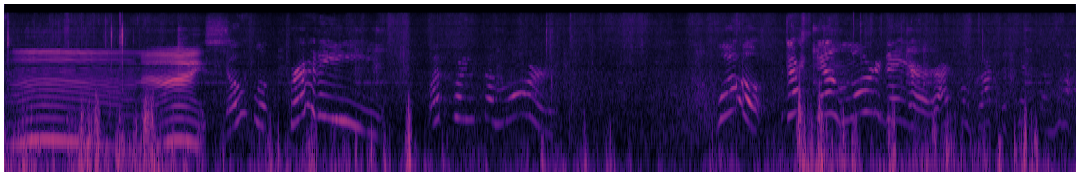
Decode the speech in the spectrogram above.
Mmm, nice. Those look pretty. Let's find some more. Whoa, there's still more there. I forgot to pick them up.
